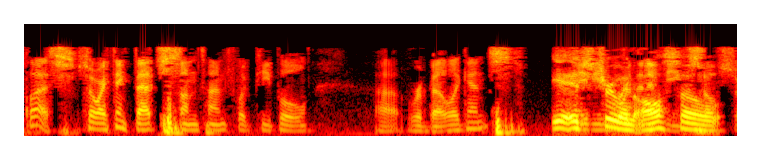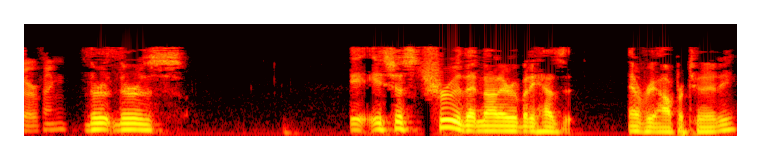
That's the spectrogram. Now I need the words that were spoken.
Plus. So I think that's sometimes what people uh, rebel against. Yeah, it's true, and also there, there's. It's just true that not everybody has every opportunity.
